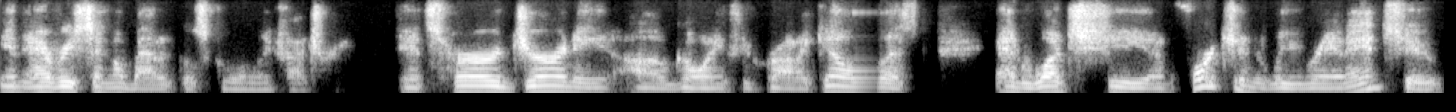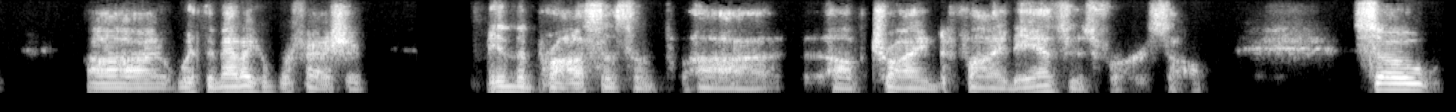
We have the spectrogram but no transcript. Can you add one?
in every single medical school in the country. It's her journey of going through chronic illness and what she unfortunately ran into uh, with the medical profession in the process of uh, of trying to find answers for herself. So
